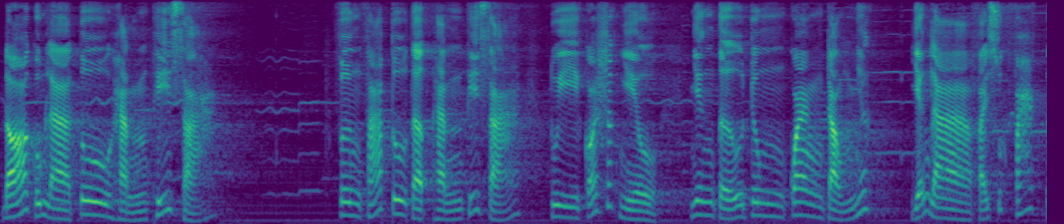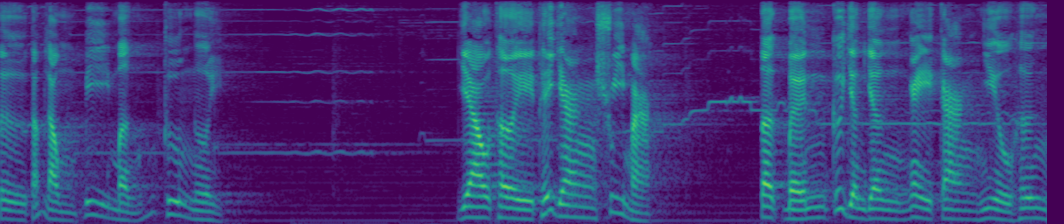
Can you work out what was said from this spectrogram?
đó cũng là tu hạnh thí xã. Phương pháp tu tập hạnh thí xã tuy có rất nhiều, nhưng tự trung quan trọng nhất vẫn là phải xuất phát từ tấm lòng bi mẫn thương người. Vào thời thế gian suy mạc tật bệnh cứ dần dần ngày càng nhiều hơn,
